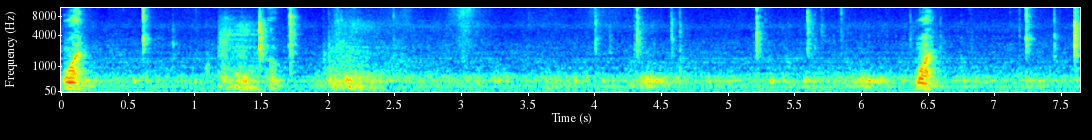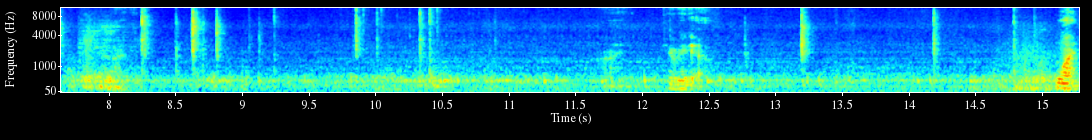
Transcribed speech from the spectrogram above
One. Oh. One. Alright, here we go. One.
